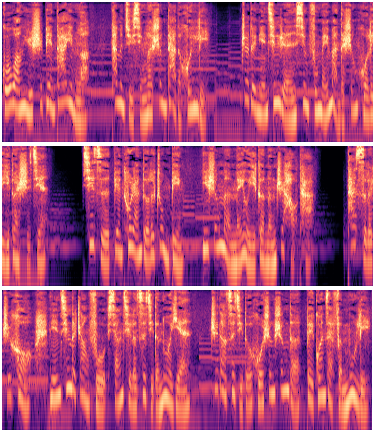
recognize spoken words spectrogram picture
国王于是便答应了。他们举行了盛大的婚礼，这对年轻人幸福美满的生活了一段时间。妻子便突然得了重病，医生们没有一个能治好她。她死了之后，年轻的丈夫想起了自己的诺言，知道自己得活生生的被关在坟墓里，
